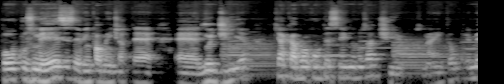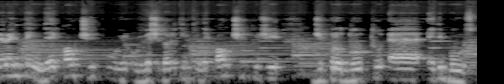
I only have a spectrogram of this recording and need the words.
poucos meses, eventualmente até é, no dia, que acabam acontecendo nos ativos. Né? Então, primeiro é entender qual tipo, o investidor tem que entender qual tipo de, de produto é, ele busca.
